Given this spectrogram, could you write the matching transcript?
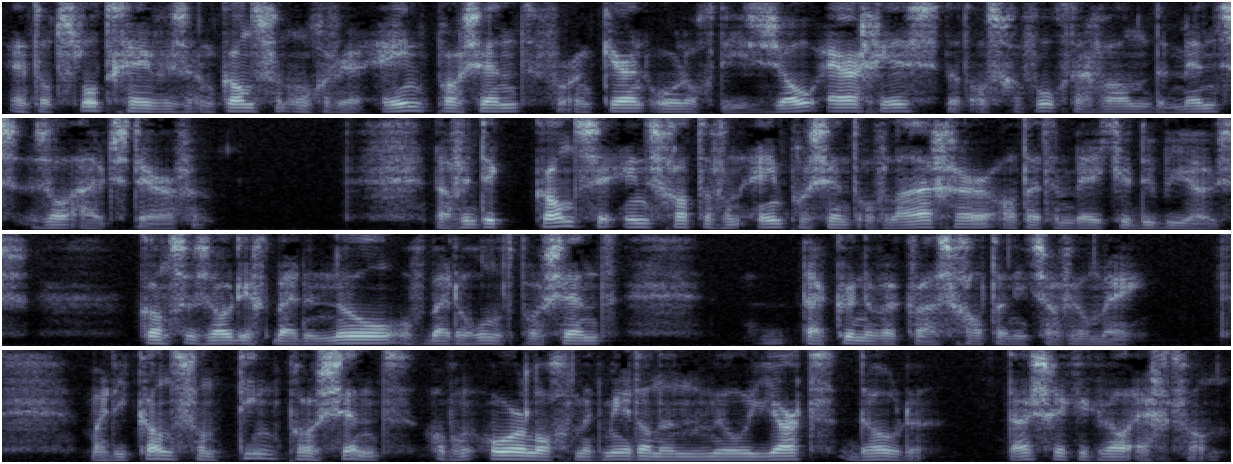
En tot slot geven ze een kans van ongeveer 1% voor een kernoorlog die zo erg is dat als gevolg daarvan de mens zal uitsterven. Nou vind ik kansen inschatten van 1% of lager altijd een beetje dubieus. Kansen zo dicht bij de 0 of bij de 100%, daar kunnen we qua schatten niet zoveel mee. Maar die kans van 10% op een oorlog met meer dan een miljard doden, daar schrik ik wel echt van.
